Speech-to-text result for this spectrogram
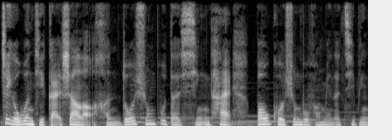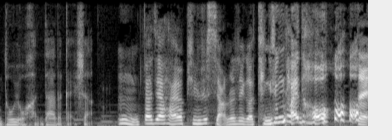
这个问题改善了很多胸部的形态，包括胸部方。面的疾病都有很大的改善。嗯，大家还要平时想着这个挺胸抬头。对，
